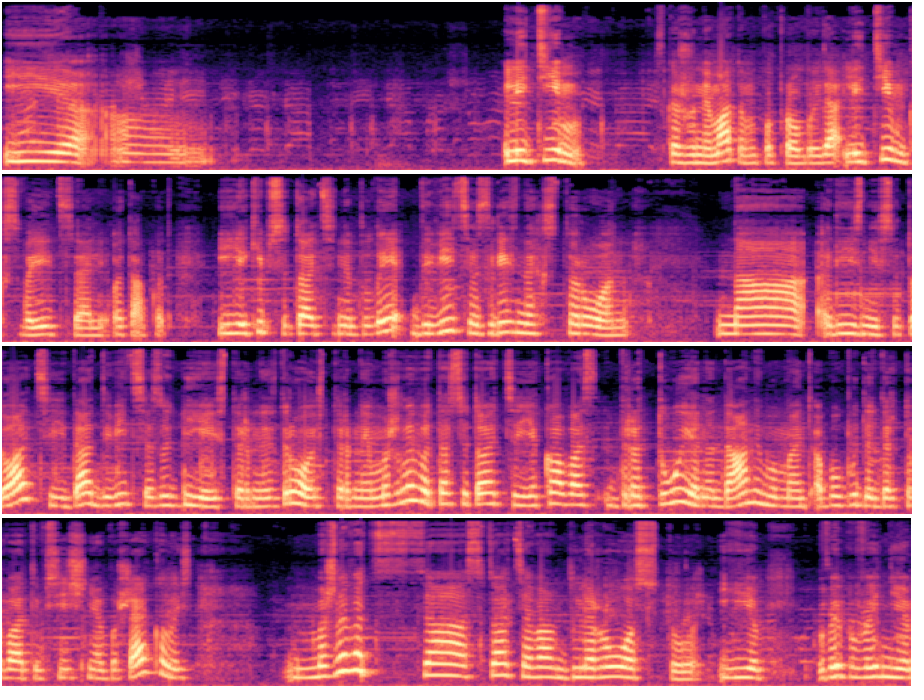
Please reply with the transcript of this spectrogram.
і е, літім, скажу не матом, попробуй, да, літім к своїй цілі. Отак от. І які б ситуації не були, дивіться з різних сторон. На різні ситуації, да, дивіться з однієї сторони, з другої сторони. Можливо, та ситуація, яка вас дратує на даний момент, або буде дратувати в січні, або ще колись, можливо, ця ситуація вам для росту, і ви повинні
